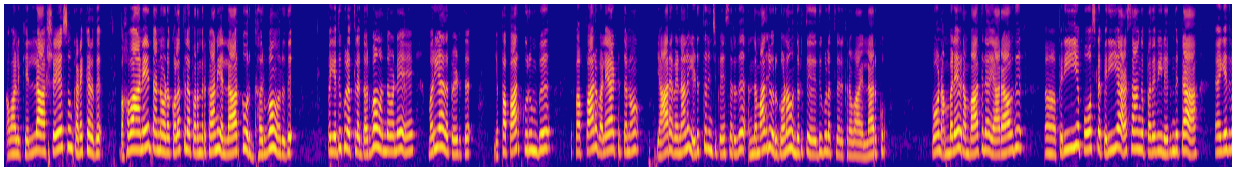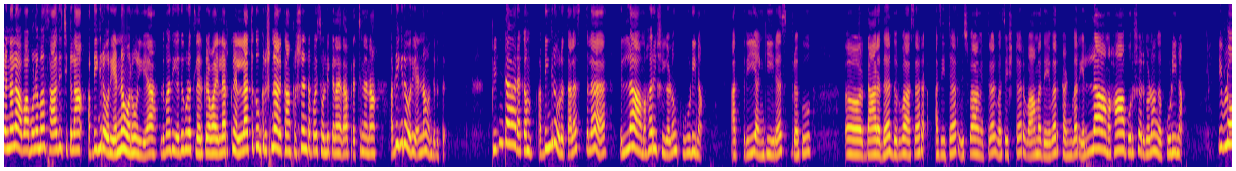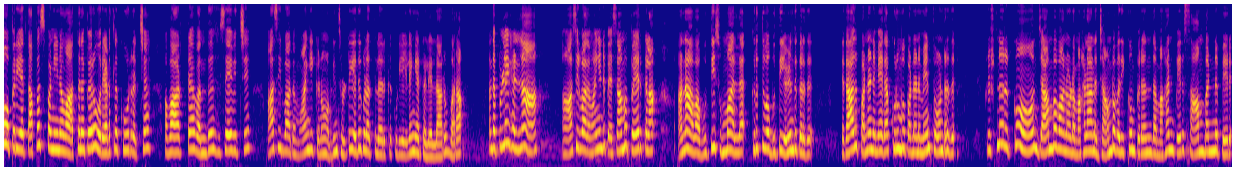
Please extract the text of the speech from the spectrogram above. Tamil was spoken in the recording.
அவளுக்கு எல்லா ஸ்ரேயஸும் கிடைக்கிறது. பகவானே தன்னோட குலத்தில் பிறந்திருக்கான்னு எல்லாருக்கும் ஒரு கர்வம் வருது. இப்போ எதுகுலத்தில் கர்வம் வந்தவொடனே மரியாதை போயிடுது. எப்போ பார் குறும்பு இப்போ பாரு விளையாட்டுத்தனம் யாரை வேணாலும் எடுத்தறிஞ்சு பேசுறது அந்த மாதிரி ஒரு குணம் வந்துடுத்து எதிர்குலத்தில் இருக்கிறவா எல்லாருக்கும். இப்போது நம்மளே நம்ம ஆற்றுல யாராவது பெரிய போஸ்ட்டில் பெரிய அரசாங்க பதவியில் இருந்துட்டா எது வேணாலும் அவள் மூலமாக சாதிச்சுக்கலாம் அப்படிங்கிற ஒரு எண்ணம் வரும் இல்லையா? அது மாதிரி எதுகுலத்தில் இருக்கிறவா எல்லாருக்கும் எல்லாத்துக்கும் கிருஷ்ணா இருக்கான் கிருஷ்ணன்ட்ட போய் சொல்லிக்கலாம் ஏதாவது பிரச்சனைனா அப்படிங்கிற ஒரு எண்ணம் வந்துடுது பிண்டாரகம் அப்படிங்கிற ஒரு தலத்தில் எல்லா மகரிஷிகளும் கூடினான். அத்ரி அங்கீரஸ் பிரகு நாரதர் துர்வாசர் அசிதர் விஸ்வாமித்ரர் வசிஷ்டர் வாமதேவர் கண்வர் எல்லா மகா புருஷர்களும் அங்கே கூடினா. இவ்வளோ பெரிய தபஸ் பண்ணினவா அத்தனை பேரும் ஒரு இடத்துல கூடுறச்ச அவாட்ட வந்து சேவித்து ஆசீர்வாதம் வாங்கிக்கணும் அப்படின்னு சொல்லிட்டு எதிர்குலத்தில் இருக்கக்கூடிய இளைஞர்கள் எல்லாரும் வரா. அந்த பிள்ளைகள்லாம் ஆசீர்வாதம் வாங்கிட்டு பேசாமல் போயிருக்கலாம். ஆனால் அவள் புத்தி சும்மா இல்லை. கிறித்துவ புத்தி எழுந்துக்கிறது. ஏதாவது பண்ணணுமே ஏதாவது குறும்பு பண்ணணுமேன்னு தோன்றது. கிருஷ்ணருக்கும் ஜாம்பவானோட மகளான ஜாம்பவதிக்கும் பிறந்த மகன் பேர் சாம்பன்னு பேர்.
